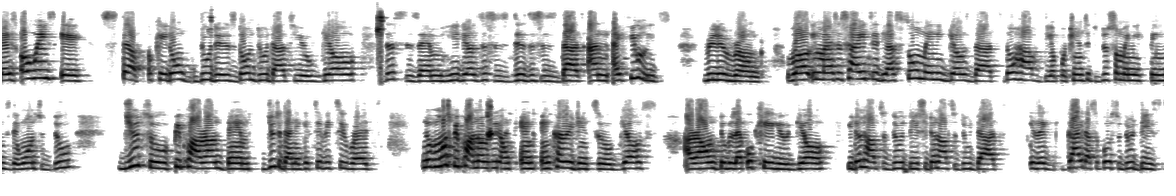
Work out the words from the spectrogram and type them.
There's always a step. Okay, don't do this, don't do that, you girl. This is um hideous, this is this, this is that. And I feel it's really wrong. Well, in my society, there are so many girls that don't have the opportunity to do so many things they want to do due to people around them, due to their negativity words. You know, most people are not really en- encouraging to girls around. They'll be like, okay, you girl, you don't have to do this, you don't have to do that. Is a guy that's supposed to do this.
